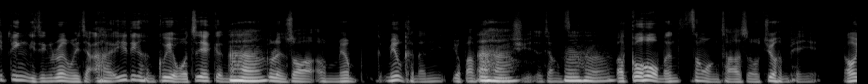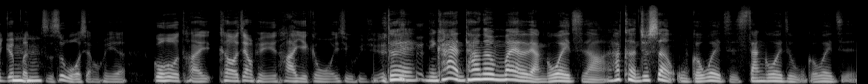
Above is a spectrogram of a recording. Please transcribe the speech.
一定已经认为讲啊，一定很贵，我直接跟个人说，呃，没有没有可能有办嗯法回去的这样子。啊，过后我们上网查的时候就很便宜，然后原本只是我想回的，过后他看到这样便宜，他也跟我一起回去。对，你看他那卖了两个位置啊，他可能就剩五个位置、三个位置、五个位置。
